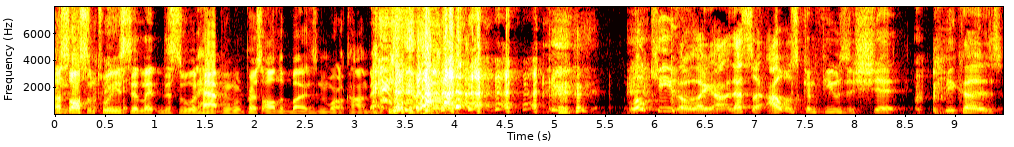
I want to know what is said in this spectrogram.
I saw some tweets said like, this is what happened when we press all the buttons in Mortal Kombat. Low key though, like uh, that's like, I was confused as shit because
